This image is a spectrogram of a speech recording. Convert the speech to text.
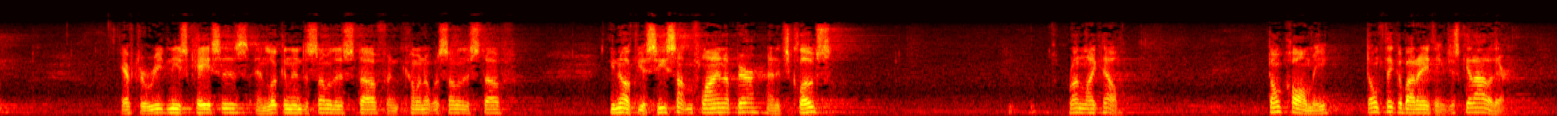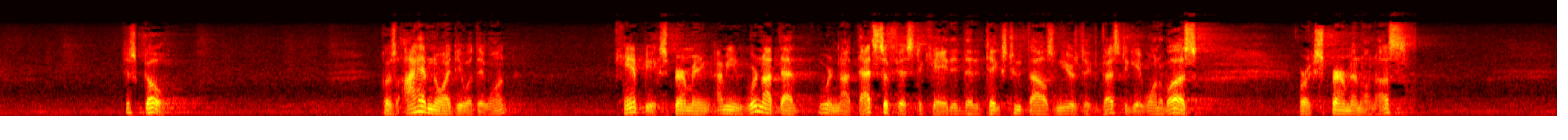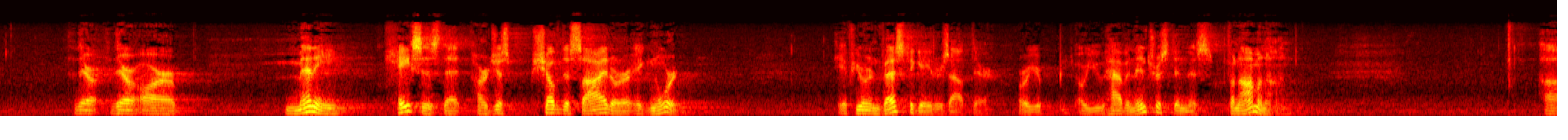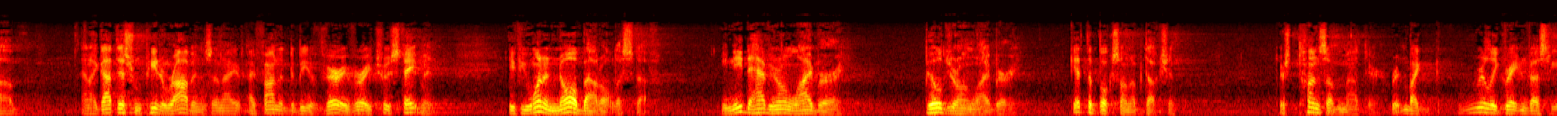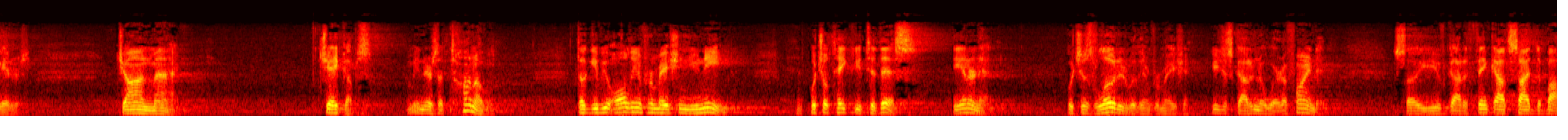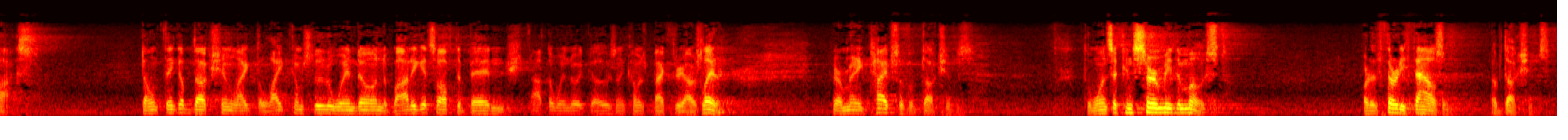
after reading these cases and looking into some of this stuff and coming up with some of this stuff, you know, if you see something flying up there and it's close, run like hell. Don't call me. Don't think about anything. Just get out of there. Just go. Because I have no idea what they want. can't be experimenting. I mean, we're not that we're not that sophisticated that it takes 2,000 years to investigate one of us or experiment on us. There, there are many cases that are just shoved aside or ignored. If you're investigators out there or, you or you have an interest in this phenomenon, uh, and I got this from Peter Robbins, and I, I found it to be a very, very true statement. If you want to know about all this stuff, you need to have your own library. Build your own library. Get the books on abduction. There's tons of them out there, written by really great investigators. John Mack, Jacobs. I mean, there's a ton of them. They'll give you all the information you need, which will take you to this, the internet, which is loaded with information. You just got to know where to find it. So you've got to think outside the box. Don't think abduction like the light comes through the window and the body gets off the bed and out the window it goes and it comes back three hours later. There are many types of abductions. The ones that concern me the most are the 30,000 abductions.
